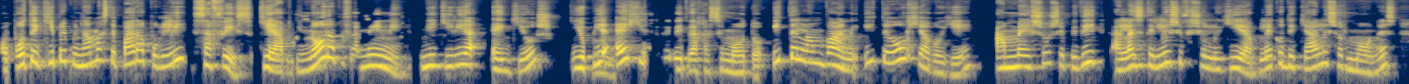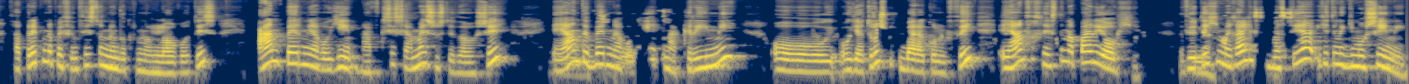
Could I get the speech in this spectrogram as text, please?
Οπότε εκεί πρέπει να είμαστε πάρα πολύ σαφείς. Και από την ώρα που θα μείνει μια κυρία έγκυος, η οποία mm. έχει θηροειδίτιδα χασιμότο, είτε λαμβάνει είτε όχι αγωγή, αμέσως, επειδή αλλάζει τελείως η φυσιολογία, μπλέκονται και άλλες ορμόνες, θα πρέπει να απευθυνθεί στον ενδοκρινολόγο της. Αν παίρνει αγωγή, να αυξήσει αμέσως τη δόση. Εάν δεν παίρνει αγωγή, να κρίνει ο, ο γιατρός που την παρακολουθεί, εάν θα χρειαστεί να πάρει όχι. Διότι ναι. έχει μεγάλη σημασία για την εγκυμοσύνη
